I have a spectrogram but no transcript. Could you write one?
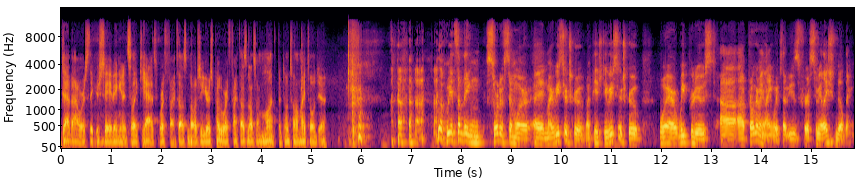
dev hours that you're saving, and it's like, yeah, it's worth five thousand dollars a year. It's probably worth five thousand dollars a month, but don't tell them I told you. Look, we had something sort of similar in my research group, my PhD research group, where we produced uh, a programming language that we used for simulation building.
